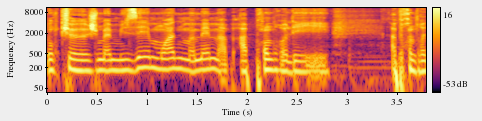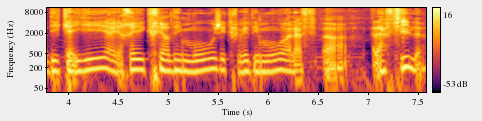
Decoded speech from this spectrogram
Donc je m'amusais moi de moi-même à, prendre les à prendre des cahiers, à réécrire des mots. J'écrivais des mots à la file.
